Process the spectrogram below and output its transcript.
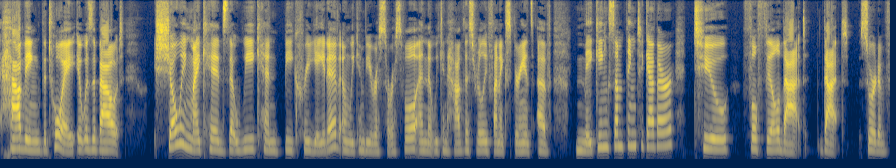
having the toy. It was about showing my kids that we can be creative and we can be resourceful and that we can have this really fun experience of making something together to fulfill that that sort of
